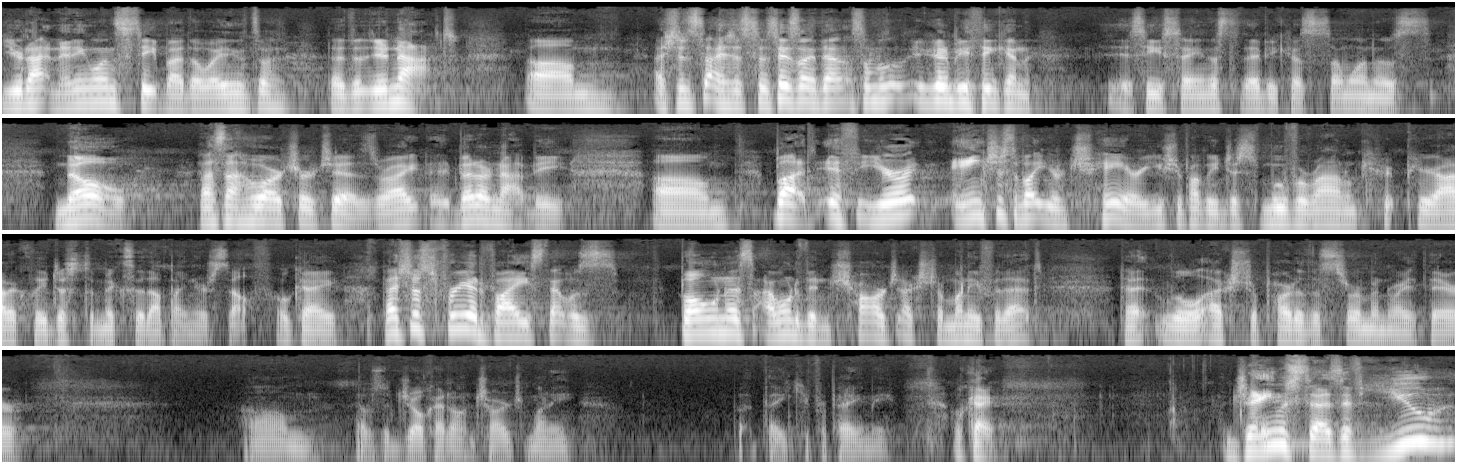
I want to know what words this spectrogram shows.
You're not in anyone's seat, by the way. You're not. Um, I, should, I should say something like that. Someone, you're going to be thinking, is he saying this today because someone was. No, that's not who our church is, right? It better not be. Um, but if you're anxious about your chair, you should probably just move around periodically just to mix it up on yourself, okay? That's just free advice. That was bonus. I won't even charge extra money for that, that little extra part of the sermon right there. Um, that was a joke. I don't charge money, but thank you for paying me. Okay. James says if you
